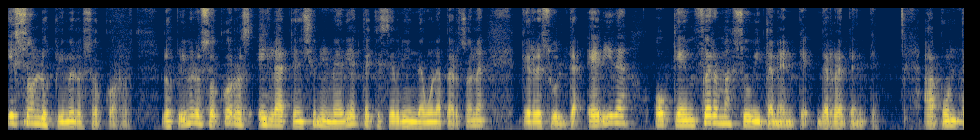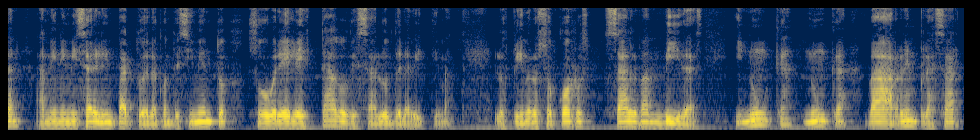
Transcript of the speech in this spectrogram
¿Qué son los primeros socorros? Los primeros socorros es la atención inmediata que se brinda a una persona que resulta herida o que enferma súbitamente, de repente. Apuntan a minimizar el impacto del acontecimiento sobre el estado de salud de la víctima. Los primeros socorros salvan vidas y nunca, nunca va a reemplazar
